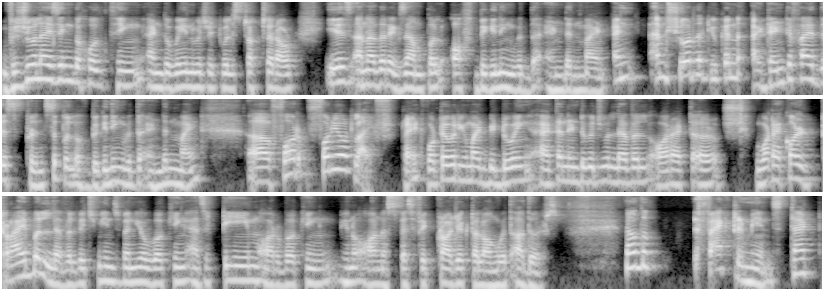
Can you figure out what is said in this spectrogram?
visualizing the whole thing and the way in which it will structure out is another example of beginning with the end in mind and i'm sure that you can identify this principle of beginning with the end in mind uh, for for your life right whatever you might be doing at an individual level or at a, what i call tribal level which means when you're working as a team or working you know on a specific project along with others. Now, the fact remains that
